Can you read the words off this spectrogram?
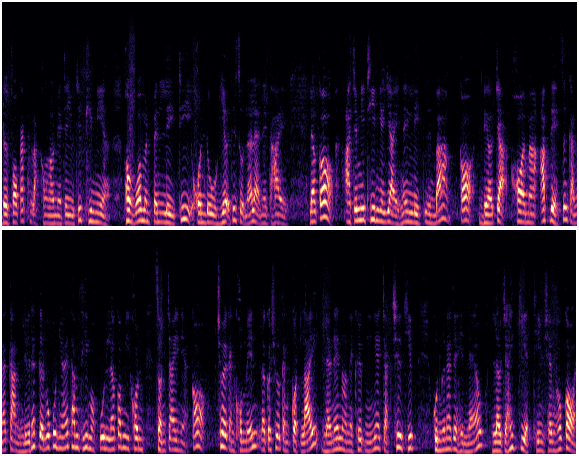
โดยโฟกัสหลักของเราเนี่ยจะอยู่ที่พรีเมียร์เพราะผมว่ามันเป็นลีกที่คนดูเยอะที่สุดแล้วแหละในไทย แล้วก็อาจจะมีทีมใหญ่ ๆ ในลีกอื่นบ้าง ก็เดี๋ยวจะคอยมาอัปเดตซึ่งกันและกัน หรือถ้าเกิดว่าคุณอยากให้ทำทีมของคุณ แล้วก็มีคนสนใจเนี่ยก็ช่วยกันคอมเมนต์แล้วก็ช่วยกันกดไลค์แล้วแน่นอนในคลิปนี้เนี่ยจากชื่อคลิป คุณก็น่าจะเห็นแล้ว เราจะให้เกียรติทีมแชมป์เขาก่อน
